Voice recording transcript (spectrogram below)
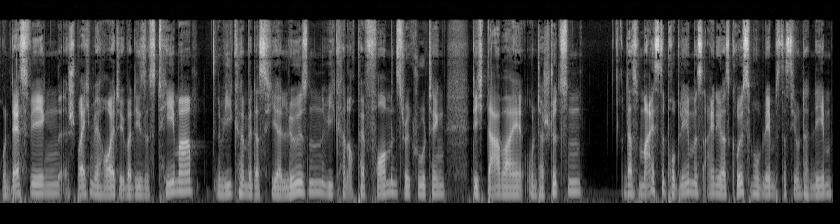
Und deswegen sprechen wir heute über dieses Thema. Wie können wir das hier lösen? Wie kann auch Performance Recruiting dich dabei unterstützen? Das meiste Problem ist eigentlich, das größte Problem ist, dass die Unternehmen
